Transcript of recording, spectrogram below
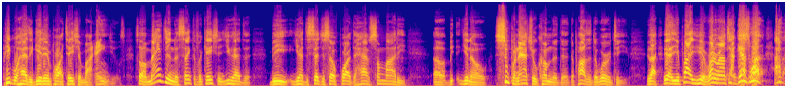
people had to get impartation by angels. So imagine the sanctification you had to be, you had to set yourself apart to have somebody, uh, be, you know, supernatural come to, to deposit the word to you. You're like, yeah, you probably you run around town. Guess what? I,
